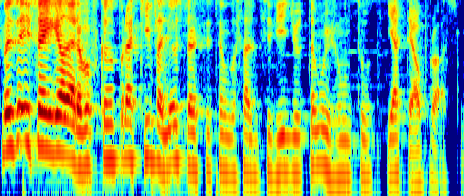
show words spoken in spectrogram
Mas é isso aí, galera, eu vou ficando por aqui, valeu, espero que vocês tenham gostado desse vídeo, tamo junto e até o próximo.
